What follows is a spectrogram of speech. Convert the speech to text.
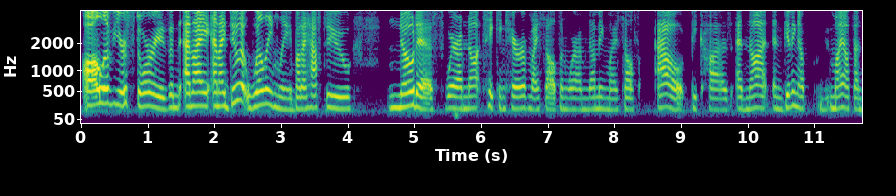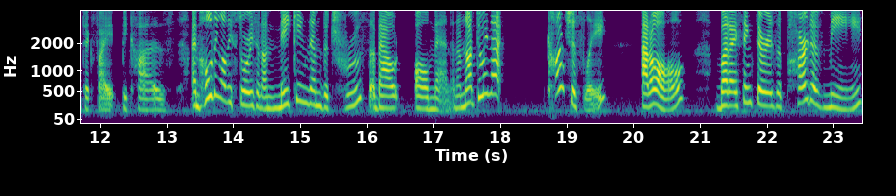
All of your stories. And and i and i do it willingly but i have to notice where i'm not taking care of myself and where i'm numbing myself out because and not and giving up my authentic fight because I'm holding all these stories and I'm making them the truth about all men. And I'm not doing that consciously at all. But I think there is a part of me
